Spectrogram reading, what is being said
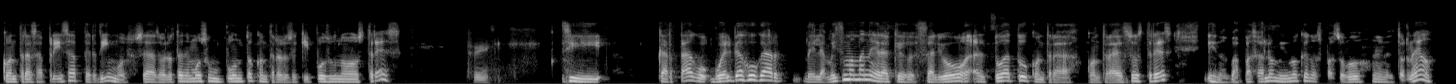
contra Saprissa perdimos, o sea, solo tenemos un punto contra los equipos 1, 2, 3. Sí. Si Cartago vuelve a jugar de la misma manera que salió al tú a tú contra, contra esos tres, y nos va a pasar lo mismo que nos pasó en el torneo.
